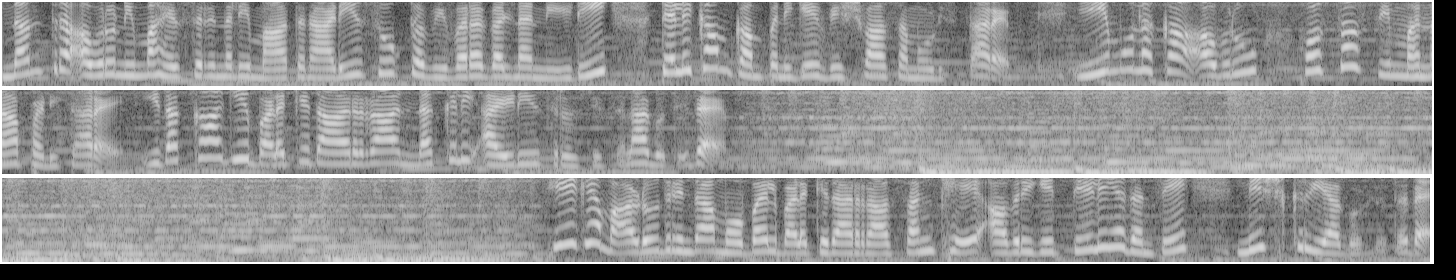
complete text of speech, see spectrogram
ನಂತರ ಅವರು ನಿಮ್ಮ ಹೆಸರಿನಲ್ಲಿ ಮಾತನಾಡಿ ಸೂಕ್ತ ವಿವರಗಳನ್ನ ನೀಡಿ ಟೆಲಿಕಾಂ ಕಂಪನಿಗೆ ವಿಶ್ವಾಸ ಮೂಡಿಸುತ್ತಾರೆ. ಈ ಮೂಲಕ ಅವರು ಹೊಸ ಸಿಮ್ ಅನ್ನ ಪಡಿತಾರೆ ಇದಕ್ಕಾಗಿ ಬಳಕೆದಾರರ ನಕಲಿ ಐಡಿ ಸೃಷ್ಟಿಸಲಾಗುತ್ತಿದೆ. ಹೀಗೆ ಮಾಡುವುದರಿಂದ ಮೊಬೈಲ್ ಬಳಕೆದಾರರ ಸಂಖ್ಯೆ ಅವರಿಗೆ ತಿಳಿಯದಂತೆ ನಿಷ್ಕ್ರಿಯಗೊಳ್ಳುತ್ತದೆ.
